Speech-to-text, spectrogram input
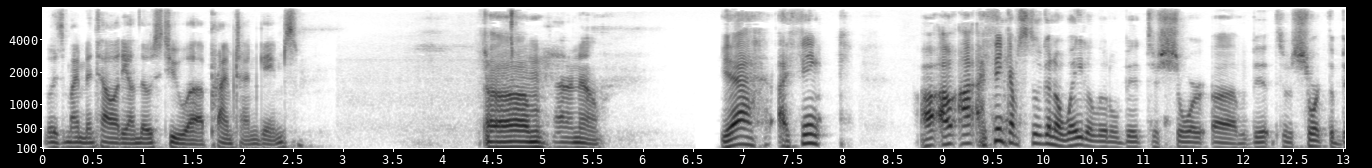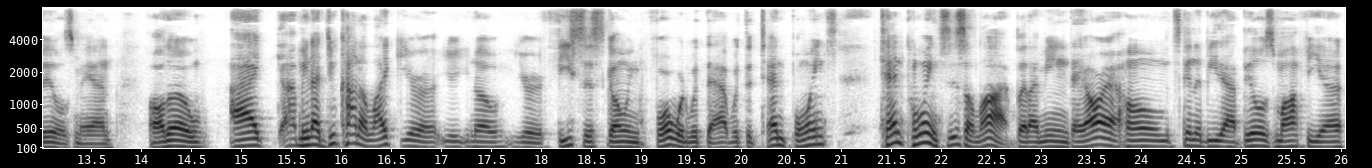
was my mentality on those two uh, primetime games. Um, I don't know. Yeah, I think I, I, I think I'm still gonna wait a little bit to short um bit to short the Bills, man. Although I I mean I do kind of like your, your you know your thesis going forward with that with the ten points. Ten points is a lot, but I mean they are at home. It's gonna be that Bills Mafia,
